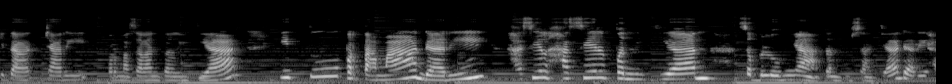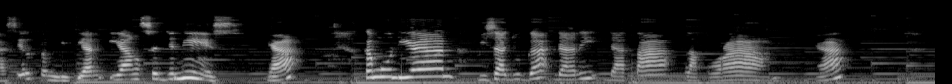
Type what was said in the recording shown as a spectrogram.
kita cari permasalahan penelitian? Itu pertama dari hasil-hasil penelitian sebelumnya, tentu saja dari hasil penelitian yang sejenis, ya. Kemudian bisa juga dari data laporan, ya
